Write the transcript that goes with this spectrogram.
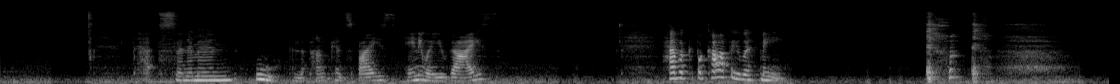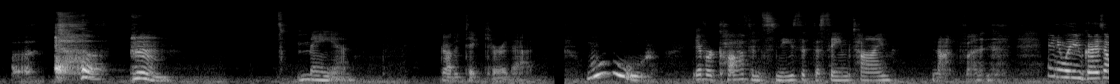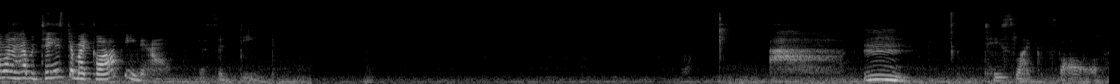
that cinnamon, ooh, and the pumpkin spice. Anyway, you guys, have a cup of coffee with me. Man, got to take care of that. Woo! You ever cough and sneeze at the same time? Not fun. Anyway, you guys, I want to have a taste of my coffee now. Yes, indeed. Ah, mmm tastes like fall.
